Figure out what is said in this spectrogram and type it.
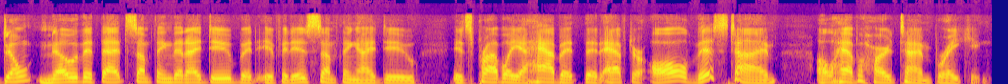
don't know that that's something that I do, but if it is something I do, it's probably a habit that after all this time, I'll have a hard time breaking.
